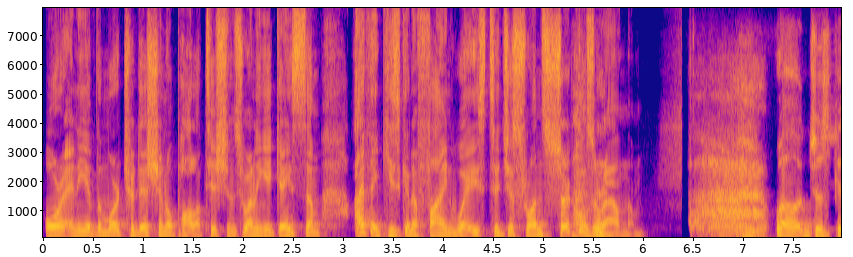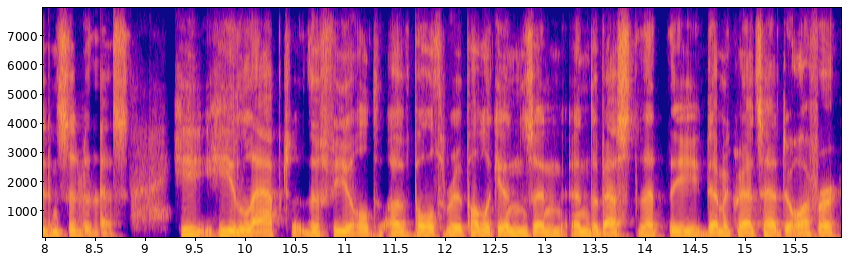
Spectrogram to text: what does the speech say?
or any of the more traditional politicians running against him. I think he's going to find ways to just run circles around them. Well, just consider this he he lapped the field of both Republicans and and the best that the Democrats had to offer.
